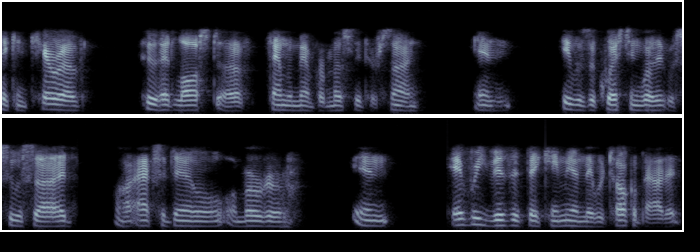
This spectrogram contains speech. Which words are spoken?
taking care of who had lost a family member, mostly their son. And it was a question whether it was suicide or accidental or murder and every visit they came in, they would talk about it.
